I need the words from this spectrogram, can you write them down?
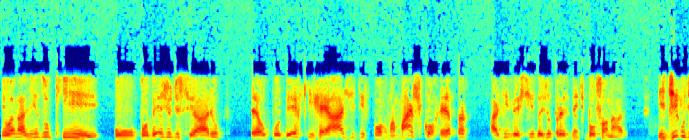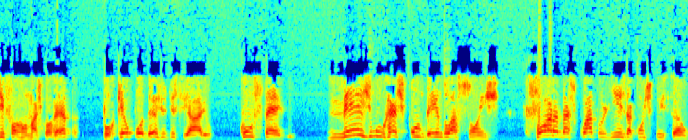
Eu analiso que o Poder Judiciário é o poder que reage de forma mais correta às investidas do presidente Bolsonaro. E digo de forma mais correta porque o Poder Judiciário consegue, mesmo respondendo ações fora das quatro linhas da Constituição,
